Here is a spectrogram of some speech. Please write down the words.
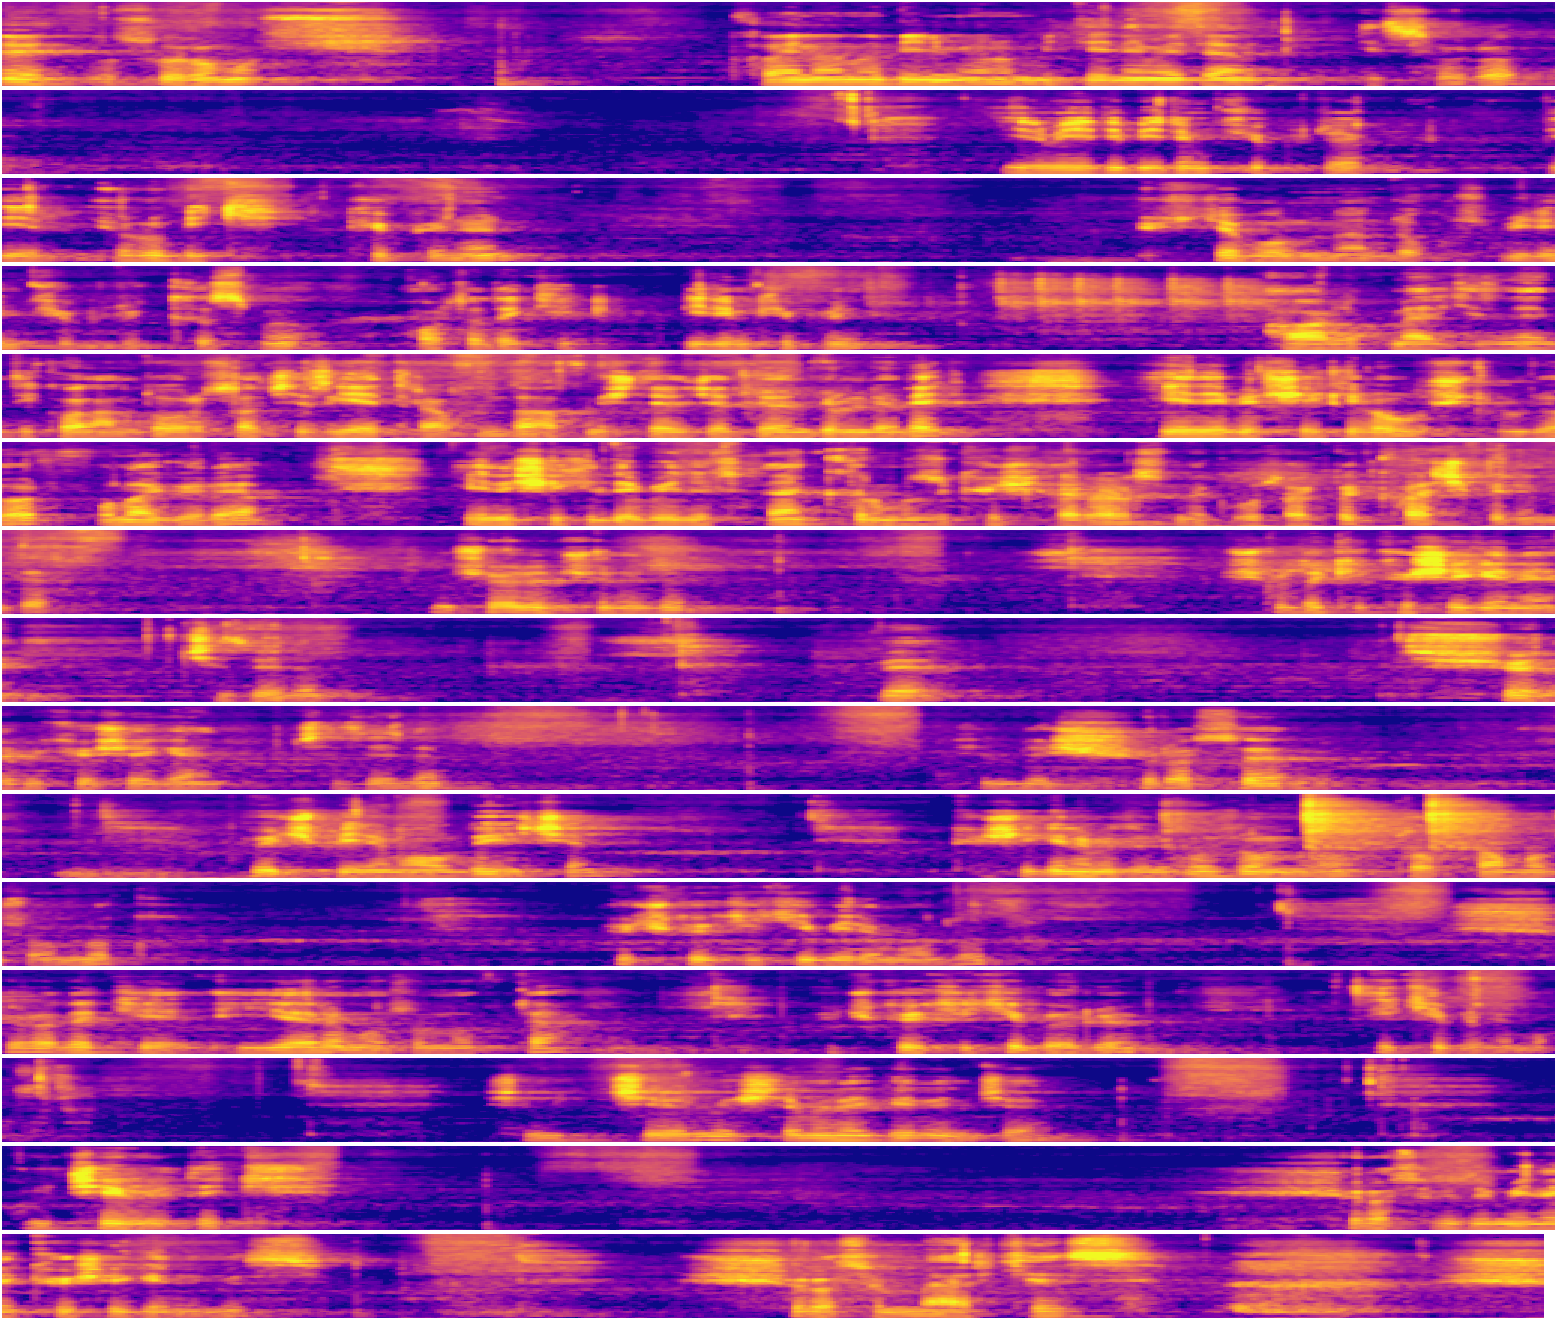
Evet bu sorumuz kaynağını bilmiyorum. Bir denemeden bir soru. 27 birim küplü bir Rubik küpünün üstte bulunan 9 birim küplük kısmı ortadaki birim küpün ağırlık merkezine dik olan doğrusal çizgi etrafında 60 derece döndürülerek yeni bir şekil oluşturuluyor. Buna göre yeni şekilde belirtilen kırmızı köşeler arasındaki uzaklık kaç birimdir? Şimdi şöyle düşünelim. Şuradaki köşegeni çizelim. Ve şöyle bir köşegen çizelim. Şimdi şurası 3 birim olduğu için köşegenimizin uzunluğu toplam uzunluk 3 kök 2 birim olur. Şuradaki yarım uzunlukta 3 kök 2 bölü 2 birim olur. Şimdi çevirme işlemine gelince bunu çevirdik. Şurası bizim yine köşegenimiz. Şurası merkez.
